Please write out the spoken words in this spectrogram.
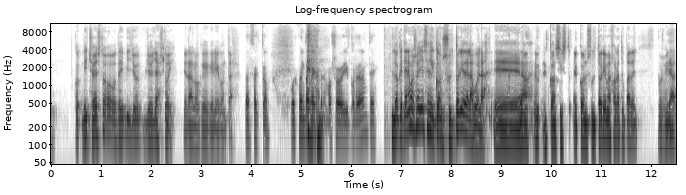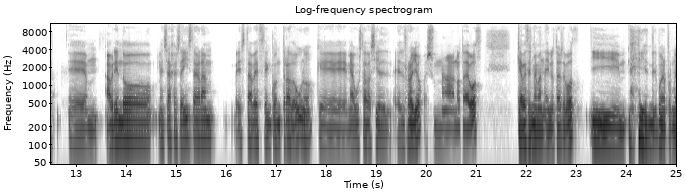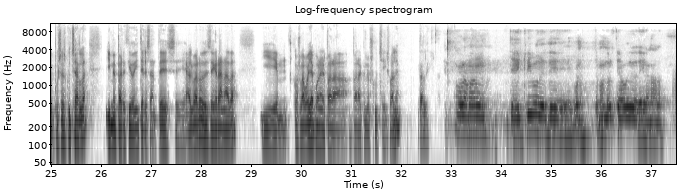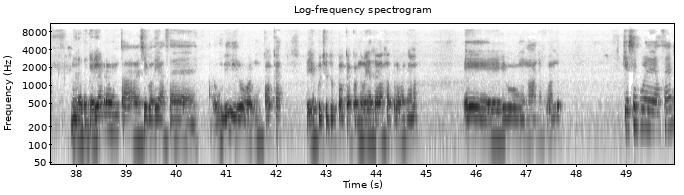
dicho esto, David, yo, yo ya estoy, era lo que quería contar. Perfecto. Pues cuéntame qué tenemos hoy por delante. Lo que tenemos hoy es el consultorio de la abuela. Eh, no, el, el consultorio Mejora tu Padel. Pues mirad, eh, abriendo mensajes de Instagram, esta vez he encontrado uno que me ha gustado así el, rollo, es una nota de voz, que a veces me mandáis notas de voz y, bueno, pues me puse a escucharla y me pareció interesante. Es eh, Álvaro desde Granada y em, os la voy a poner para, para que lo escuchéis, ¿vale? Dale. Hola Manu, te escribo desde, bueno, te mando este audio desde Granada. Mira, te quería preguntar a ver si podías hacer algún vídeo o algún podcast, yo escucho tus podcasts cuando voy a trabajar por la mañana. Eh, llevo unos años jugando. ¿Qué se puede hacer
